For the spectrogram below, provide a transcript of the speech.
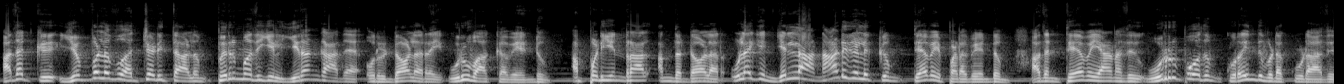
அதற்கு எவ்வளவு அச்சடித்தாலும் பெறுமதியில் இறங்காத ஒரு டாலரை உருவாக்க வேண்டும். அப்படியென்றால் அந்த டாலர் உலகின் எல்லா நாடுகளுக்கும் தேவைப்பட வேண்டும். அதன் தேவையானது ஒருபோதும் குறைந்து விடக்கூடாது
